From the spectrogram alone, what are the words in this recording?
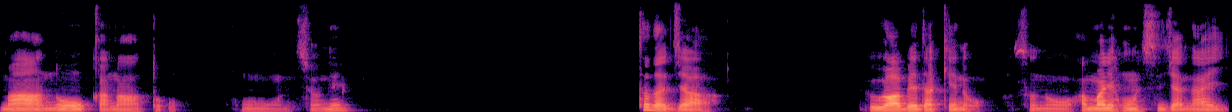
まあノーかなと思うんですよね。ただじゃあ、上辺だけの、その、あんまり本質じゃない、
